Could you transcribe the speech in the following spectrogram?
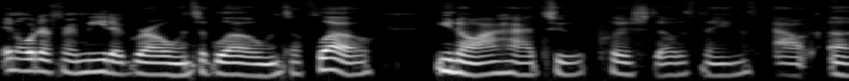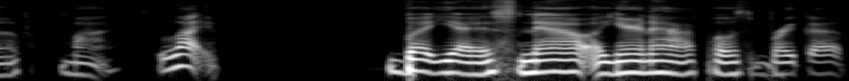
in order for me to grow and to glow and to flow, you know, I had to push those things out of my life. But yes, now a year and a half post breakup,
